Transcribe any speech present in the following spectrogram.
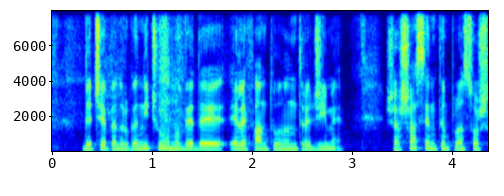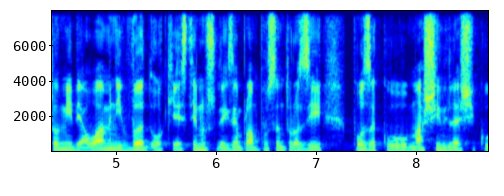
De ce? Pentru că niciunul nu vede elefantul în întregime. Și așa se întâmplă în social media. Oamenii văd o chestie, nu știu, de exemplu am pus într-o zi poză cu mașinile și cu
